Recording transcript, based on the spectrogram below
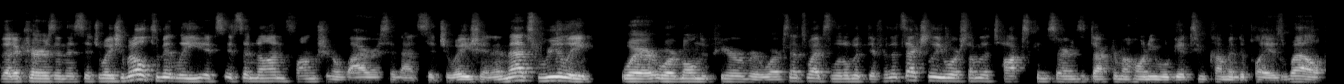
that occurs in this situation. But ultimately, it's, it's a non functional virus in that situation. And that's really where where molnupiravir works. That's why it's a little bit different. That's actually where some of the tox concerns that Dr. Mahoney will get to come into play as well.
